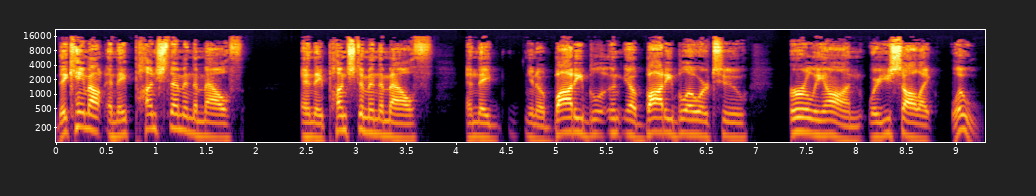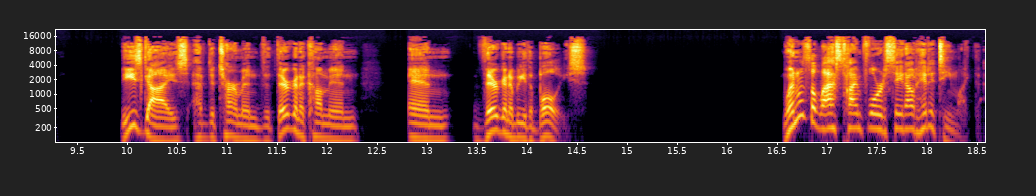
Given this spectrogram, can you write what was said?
They came out and they punched them in the mouth and they punched them in the mouth and they you know body blow you know body blow or two early on where you saw like whoa these guys have determined that they're going to come in and they're going to be the bullies. When was the last time florida state out hit a team like that?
